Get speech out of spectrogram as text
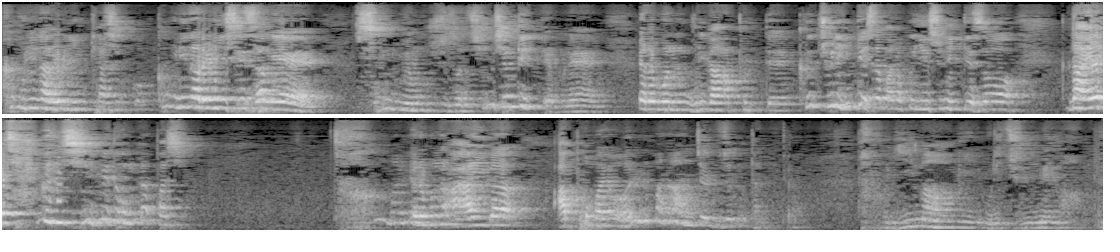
그분이 나를 잉태하셨고 그분이 나를 이 세상에 생명 주셔서 지으셨기 때문에 여러분 우리가 아플 때 그 주님께서 바로 그 예수님께서 나의 작은 신임에도 응답하시고 정말 여러분 아이가 아파봐요 얼마나 안절부절 못합니까? 바로 이 마음이 우리 주님의 마음입니다.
